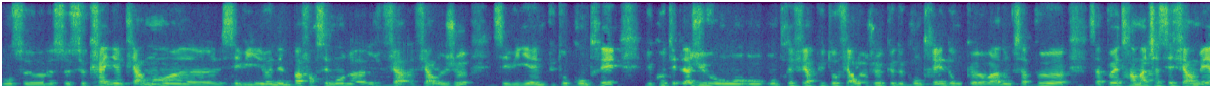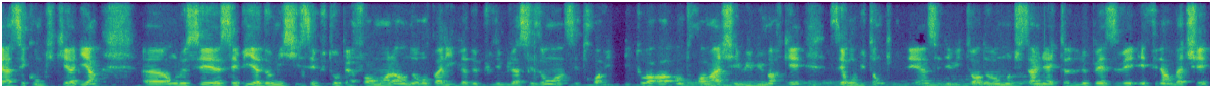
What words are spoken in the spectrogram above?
vont se, se, craignent clairement. Hein. Séville n'aime pas forcément faire, faire, le jeu. Séville aime plutôt contrer. Du côté de la Juve, on, on, préfère plutôt faire le jeu que de contrer. Donc voilà, donc ça peut, ça peut être un match assez fermé, assez compliqué à lire. on le sait, Séville à domicile, c'est plutôt performant là en Europa League là, depuis le début de la saison. Hein, c'est trois victoires en trois matchs et huit buts marqués, zéro but encaissé. Hein, c'est des victoires devant Manchester United, le PSV et Fenerbahce.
